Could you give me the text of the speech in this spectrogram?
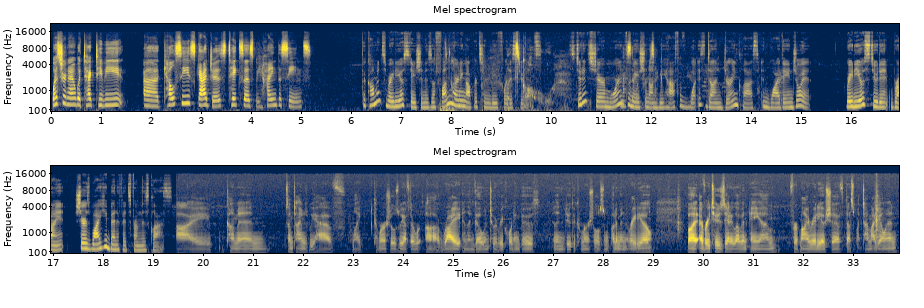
Western Iowa Tech TV, uh, Kelsey Skagis takes us behind the scenes. The Commons radio station is a fun learning opportunity for Let's the students. Go. Students share more information on behalf of what is done during class and why they enjoy it. Radio student Bryant shares why he benefits from this class. I come in, sometimes we have like commercials we have to uh, write and then go into a recording booth and then do the commercials and put them in the radio. But every Tuesday at 11 a.m. for my radio shift, that's my time I go in.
